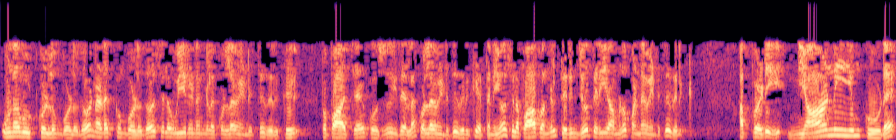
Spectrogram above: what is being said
உணவு உட்கொள்ளும் பொழுதோ நடக்கும் பொழுதோ சில உயிரினங்களை கொள்ள வேண்டியது இருக்கு. இப்ப பாச்சை கொசு இதெல்லாம் கொல்ல வேண்டியது இருக்கு. எத்தனையோ சில பாபங்கள் தெரிஞ்சோ தெரியாமலோ பண்ண வேண்டியது இருக்கு. அப்படி ஞானியும் கூட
